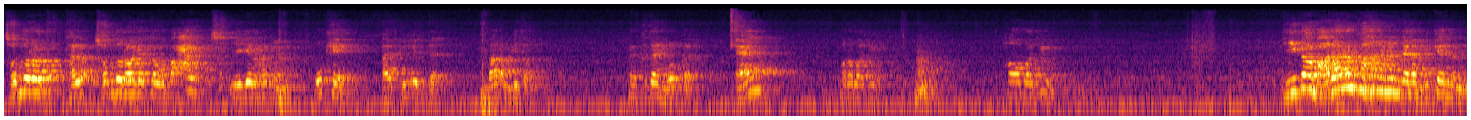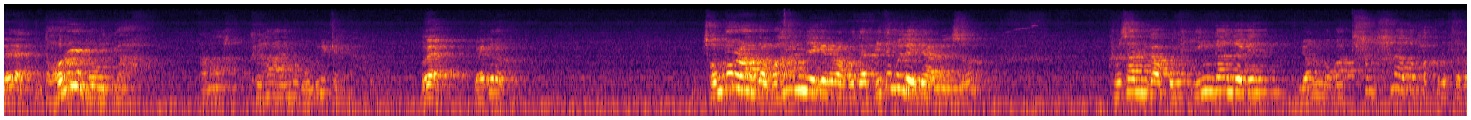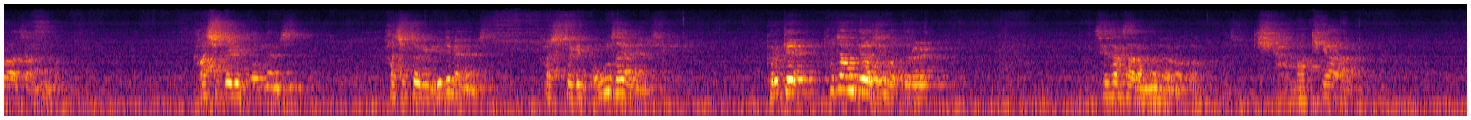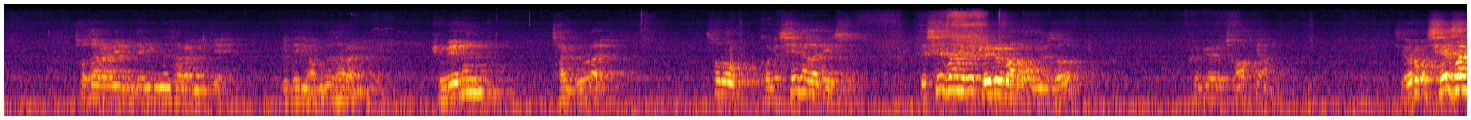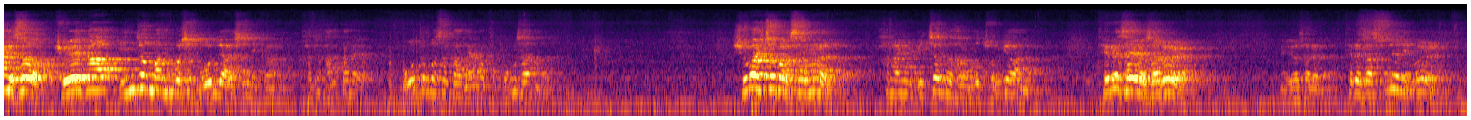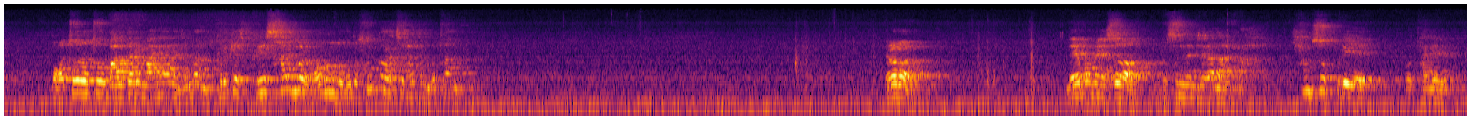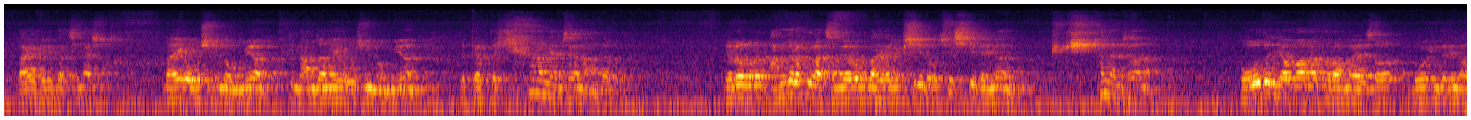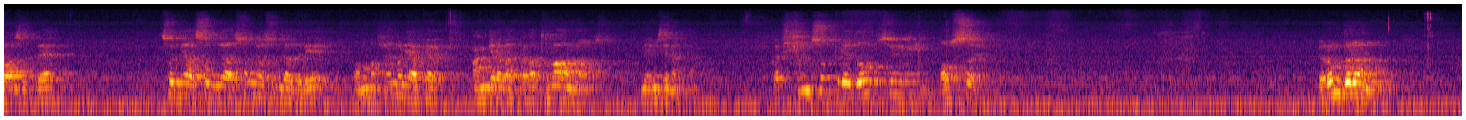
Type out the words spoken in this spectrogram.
전도를, 달, 전도를 하겠다고 막 얘기를 하면 오케이, I believe that. 나는 믿어. 그 다음에 뭘까요? And? What about you? How about you? 네가 말하는 그 하나님 내가 믿겠는데 너를 보니까 나는 그 하나님을 못 믿겠다. 왜? 왜 그럴까? 전도를 한다고 하나님 얘기를 하고 내 믿음을 얘기하면서 그 사람이 갖고 있는 인간적인 면모가 단 하나도 밖으로 드러나지 않는 거예요. 가식적인 돈 냄새, 가식적인 믿음의 냄새, 가식적인 봉사의 냄새. 그렇게 포장되어진 것들을 세상 사람들은 여러분 기가 막히게 알아요. 저 사람이 믿음이 있는 사람이지, 믿음이 없는 사람이지. 교회는 잘 몰라요. 서로 거기에 세뇌가 돼 있어요. 세상에서 교회를 바라보면서 그 교회를 정확히 압니다. 여러분 세상에서 교회가 인정받는 것이 뭔지 아십니까? 아주 간단해요. 모든 것을 다 내놓고 봉사하는 거예요. 슈바이처 박사는 하나님 믿지 않는 사람도 존경합니다. 테레사 여사를 네, 여사를 테레사 수녀님을 뭐 어쩌고저쩌고 말들을 많이 하지만 그렇게 그 삶을 어느 누구도 손가락질 하지 못합니다. 여러분 내 몸에서 무슨 냄새가 날까? 향수 뿌리고 다닐 나이들이 다 지나셨죠. 나이가 50이 넘으면 특히 남자 나이가 50이 넘으면 그때부터 희한한 냄새가 난다고. 여러분은 안 그럴 것 같지만 여러분 나이가 60이 되고 70이 되면 귀한 냄새가 납니다. 모든 영화나 드라마에서 노인들이 나왔을 때 손녀, 손자, 손녀, 손자들이 엄마, 할머니 앞에 안기러 갔다가 도망을 나오죠. 냄새 난다. 그러니까 향수 뿌려도 소용이 없어요. 여러분들은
